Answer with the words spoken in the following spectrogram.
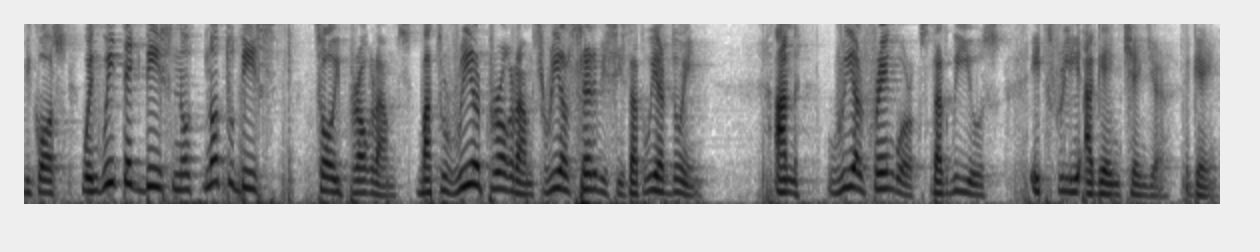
Because when we take this, not, not to these toy programs, but to real programs, real services that we are doing, and real frameworks that we use, it's really a game changer again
